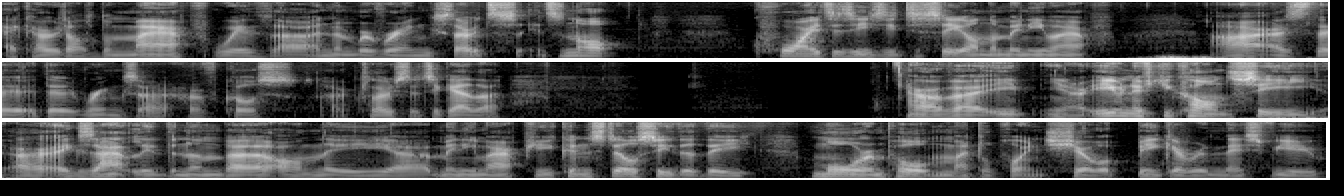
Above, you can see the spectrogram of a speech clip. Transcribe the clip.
echoed on the map with uh, a number of rings. So it's it's not quite as easy to see on the mini map uh, as the the rings are, of course, are closer together. However, you know, even if you can't see uh, exactly the number on the uh, mini map, you can still see that the more important metal points show up bigger in this view.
